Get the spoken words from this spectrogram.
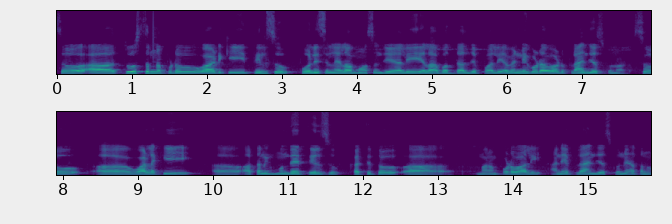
సో చూస్తున్నప్పుడు వాడికి తెలుసు పోలీసులను ఎలా మోసం చేయాలి ఎలా అబద్ధాలు చెప్పాలి అవన్నీ కూడా వాడు ప్లాన్ చేసుకున్నాడు. సో వాళ్ళకి అతనికి ముందే తెలుసు కత్తితో మనం పొడవాలి అనే ప్లాన్ చేసుకుని అతను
